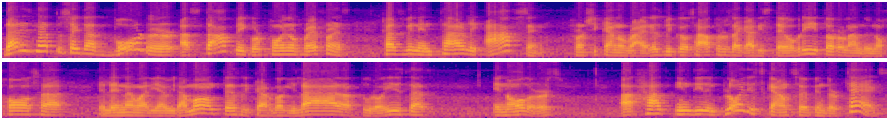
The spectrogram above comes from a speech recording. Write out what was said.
That is not to say that border as topic or point of reference has been entirely absent from Chicano writers because authors like Aristeo Brito, Rolando Hinojosa, Helena Maria Viramontes, Ricardo Aguilar, Arturo Islas, and others uh, have indeed employed this concept in their texts.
